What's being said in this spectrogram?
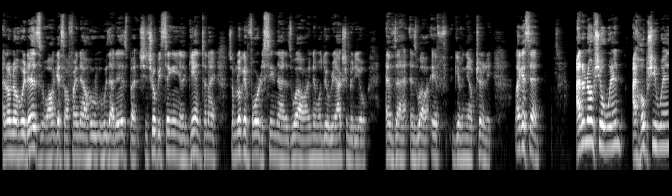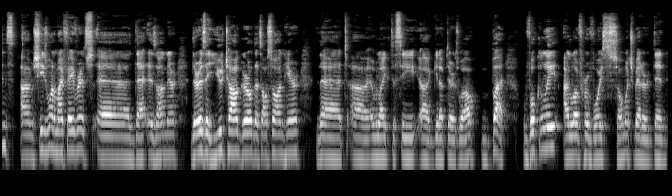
I don't know who it is. Well, I guess I'll find out who, who that is, but she, she'll be singing it again tonight. So I'm looking forward to seeing that as well. And then we'll do a reaction video of that as well, if given the opportunity. Like I said, I don't know if she'll win. I hope she wins. Um, she's one of my favorites uh, that is on there. There is a Utah girl that's also on here that uh, I would like to see uh, get up there as well. But vocally, I love her voice so much better than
